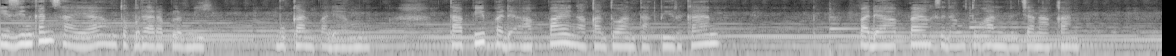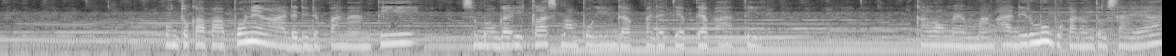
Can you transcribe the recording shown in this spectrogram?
izinkan saya untuk berharap lebih, bukan padamu, tapi pada apa yang akan Tuhan takdirkan pada apa yang sedang Tuhan rencanakan. Untuk apa pun yang ada di depan nanti, semoga ikhlas mampu hinggap pada tiap-tiap hati. Kalau memang hadirmu bukan untuk saya,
